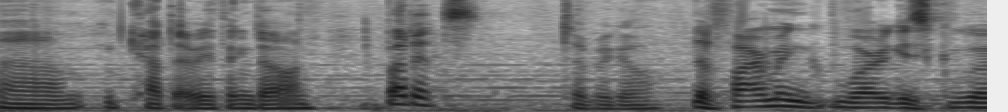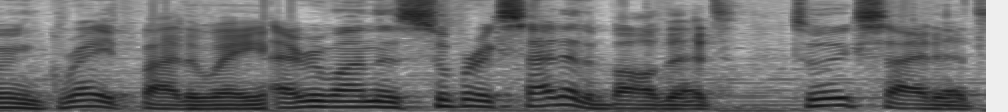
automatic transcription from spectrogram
um, and cut everything down. But it's typical. The farming work is going great, by the way. Everyone is super excited about that. Too excited.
